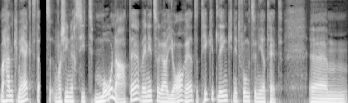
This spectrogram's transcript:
wir haben gemerkt, dass wahrscheinlich seit Monaten, wenn nicht sogar Jahren, der Ticketlink nicht funktioniert hat. Ähm,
